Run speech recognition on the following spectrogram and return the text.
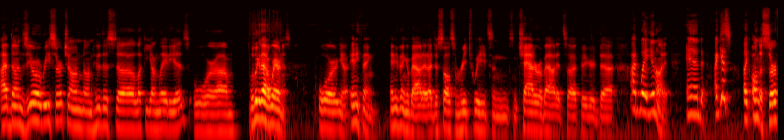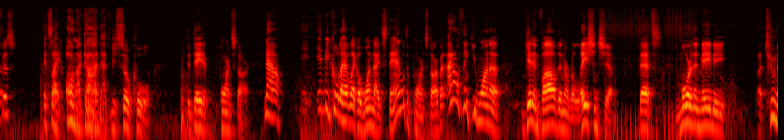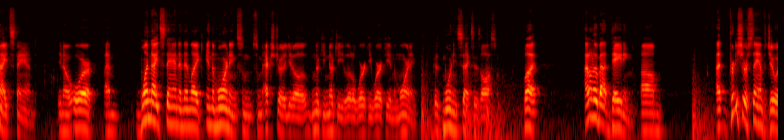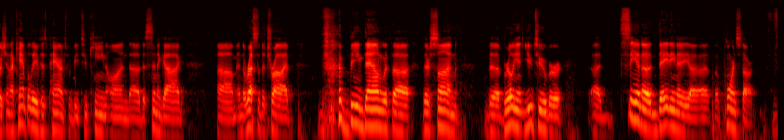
I've done zero research on, on who this uh, lucky young lady is, or um, well, look at that awareness, or you know anything, anything about it. I just saw some retweets and some chatter about it, so I figured uh, I'd weigh in on it. And I guess like on the surface, it's like, oh my god, that'd be so cool to date a porn star. Now, it'd be cool to have like a one night stand with a porn star, but I don't think you want to get involved in a relationship that's more than maybe a two night stand, you know, or a one night stand and then like in the morning some some extra you know nookie nookie little worky worky in the morning because morning sex is awesome. But i don't know about dating. Um, i'm pretty sure sam's jewish and i can't believe his parents would be too keen on uh, the synagogue um, and the rest of the tribe being down with uh, their son the brilliant youtuber uh, seeing a dating a, a, a porn star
